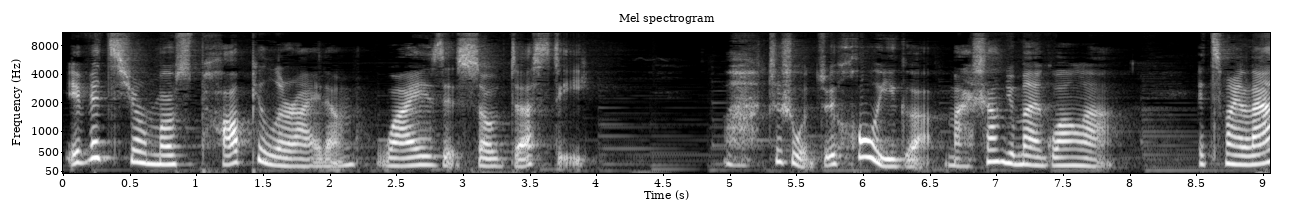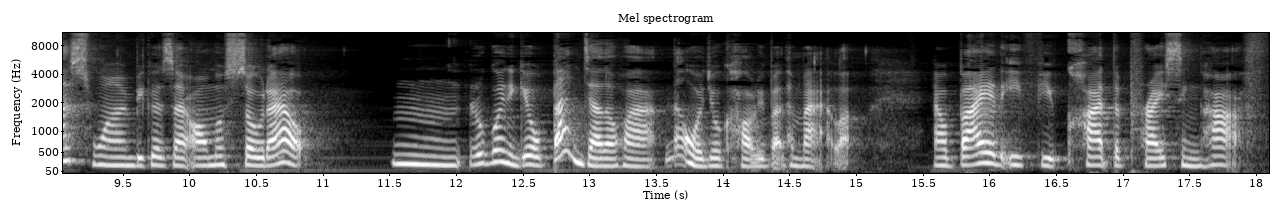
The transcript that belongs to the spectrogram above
？If it's your most popular item, why is it so dusty？啊，这是我最后一个，马上就卖光了。It's my last one because I almost sold out。嗯，如果你给我半价的话，那我就考虑把它买了。I'll buy it if you cut the price in half。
